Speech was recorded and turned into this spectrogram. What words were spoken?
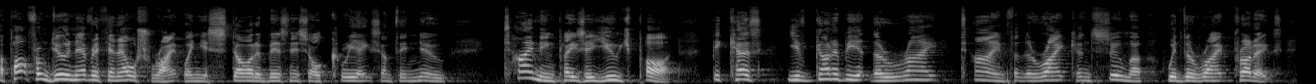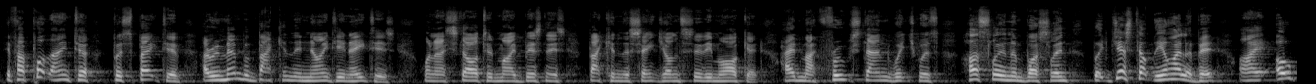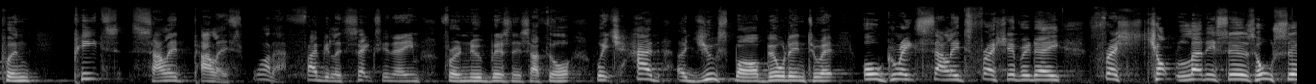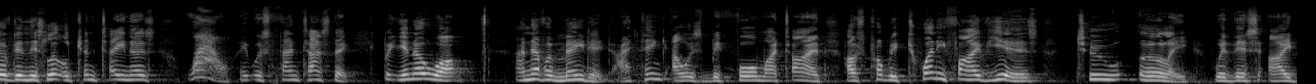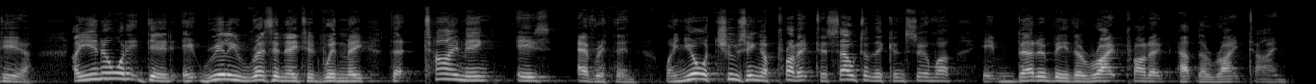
Apart from doing everything else right when you start a business or create something new, timing plays a huge part because you've got to be at the right time for the right consumer with the right products. If I put that into perspective, I remember back in the 1980s when I started my business back in the St. John City Market. I had my fruit stand, which was hustling and bustling, but just up the aisle a bit, I opened Pete's Salad Palace. What a fabulous, sexy name for a new business, I thought, which had a juice bar built into it. All great salads, fresh every day, fresh chopped lettuces, all served in these little containers. Wow, it was fantastic. But you know what? I never made it. I think I was before my time. I was probably 25 years too early with this idea. And you know what it did? It really resonated with me that timing is everything. When you're choosing a product to sell to the consumer, it better be the right product at the right time.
